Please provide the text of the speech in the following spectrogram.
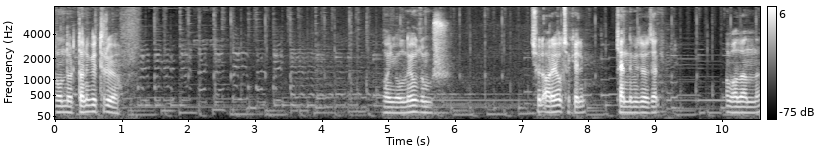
On dört tane götürüyor. Lan yol ne uzunmuş. Şöyle arayol çekelim. Kendimize özel. Havaalanına.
